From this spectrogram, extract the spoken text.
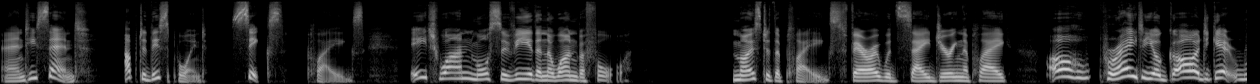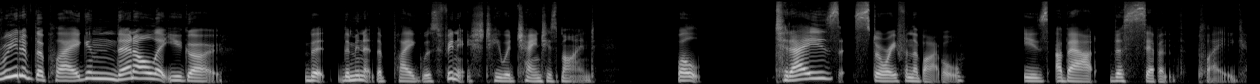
and he sent, up to this point, six plagues, each one more severe than the one before. Most of the plagues, Pharaoh would say during the plague, Oh, pray to your God to get rid of the plague, and then I'll let you go. But the minute the plague was finished, he would change his mind. Well, today's story from the Bible is about the seventh plague.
